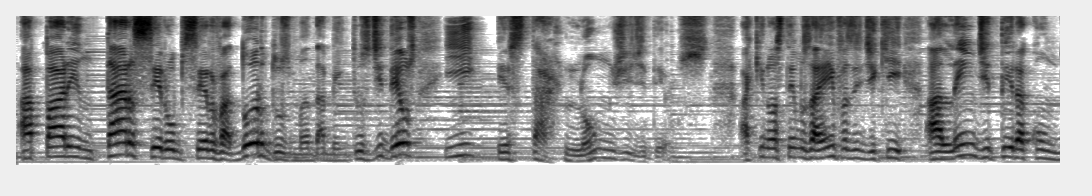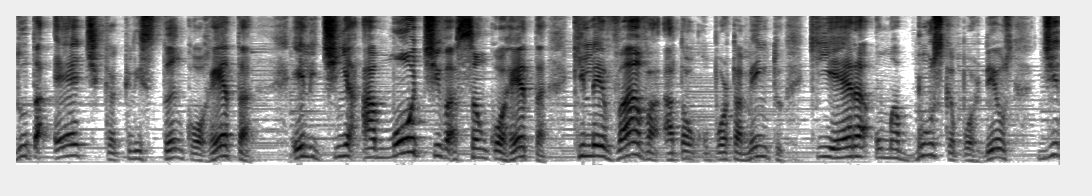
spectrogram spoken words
aparentar ser observador dos mandamentos de Deus e estar longe de Deus. Aqui nós temos a ênfase de que, além de ter a conduta ética cristã correta, ele tinha a motivação correta que levava a tal comportamento, que era uma busca por Deus de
